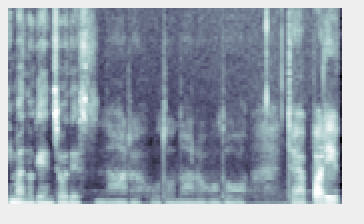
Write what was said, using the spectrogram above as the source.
今の現状です。なるほどなるほど。じゃあやっぱり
